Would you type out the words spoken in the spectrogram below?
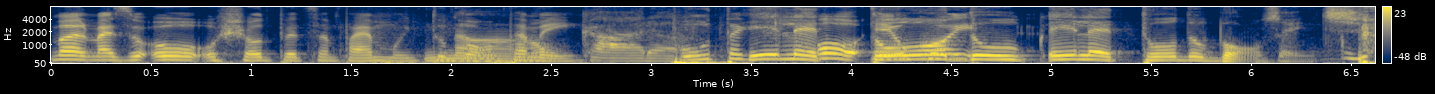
Mano, mas o, o show do Pedro Sampaio é muito Não, bom também. Cara. Puta que... Ele é conhe- todo. Ele é todo bom, gente.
